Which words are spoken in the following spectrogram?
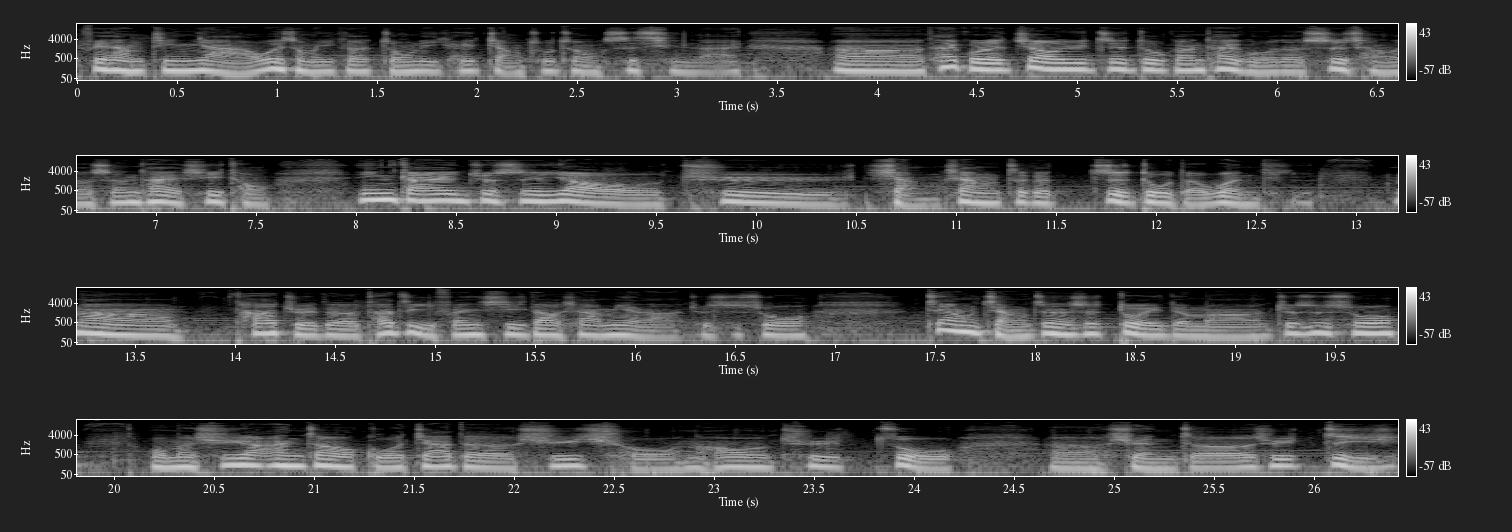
非常惊讶，为什么一个总理可以讲出这种事情来？呃，泰国的教育制度跟泰国的市场的生态系统，应该就是要去想象这个制度的问题。那他觉得他自己分析到下面啊，就是说这样讲真的是对的吗？就是说我们需要按照国家的需求，然后去做。呃，选择去自己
